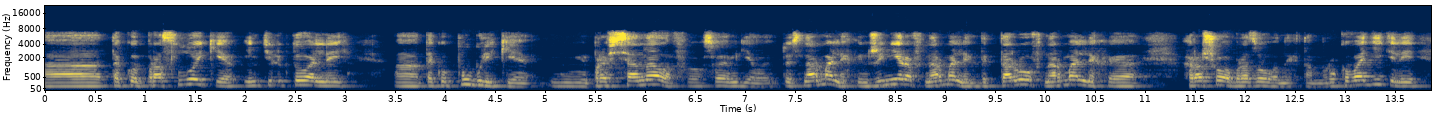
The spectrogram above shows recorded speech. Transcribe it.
а, такой прослойки интеллектуальной такой публики профессионалов в своем деле, то есть нормальных инженеров, нормальных докторов, нормальных э, хорошо образованных там руководителей,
